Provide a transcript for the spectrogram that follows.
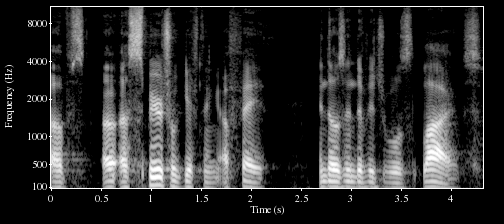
of a, a spiritual gifting of faith in those individuals' lives.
